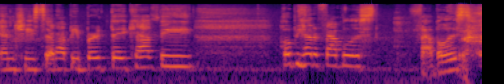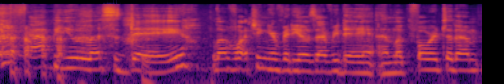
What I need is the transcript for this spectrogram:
and she said, Happy birthday, Kathy. Hope you had a fabulous, fabulous, fabulous day. Love watching your videos every day and look forward to them.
